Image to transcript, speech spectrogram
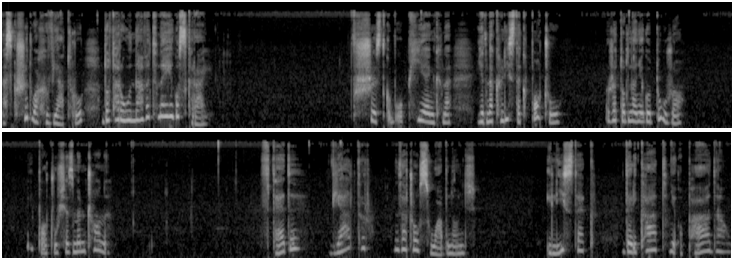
Na skrzydłach wiatru dotarł nawet na jego skraj. Wszystko było piękne, jednak listek poczuł, że to dla niego dużo i poczuł się zmęczony. Wtedy wiatr zaczął słabnąć i listek delikatnie opadał,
